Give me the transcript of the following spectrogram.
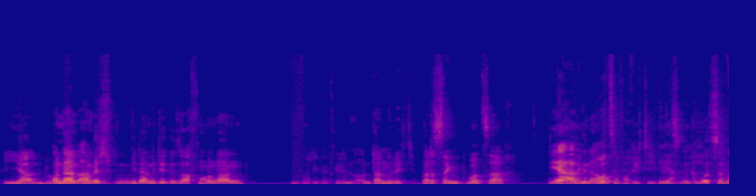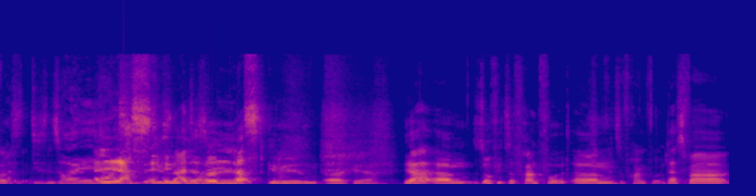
Ja, logisch. Und dann habe ich wieder mit dir gesoffen und dann. War die Verfehlung? Und dann richtig. War das dein Geburtstag? Ja, Dein genau. Geburtstag war richtig ja, witzig. Geburtstag war. die sind so Last, die sind alle so lost gewesen. Ach ja. Ja, ähm, so viel zu Frankfurt. So Ähm, viel zu Frankfurt. das war,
